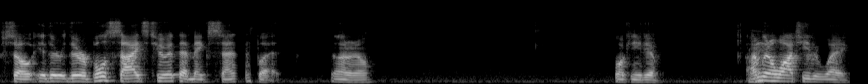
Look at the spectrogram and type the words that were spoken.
so there, there are both sides to it that makes sense, but I don't know. What can you do? I'm gonna watch either way.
